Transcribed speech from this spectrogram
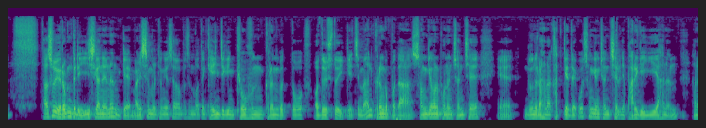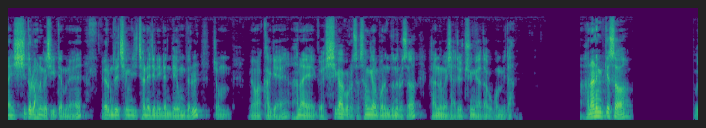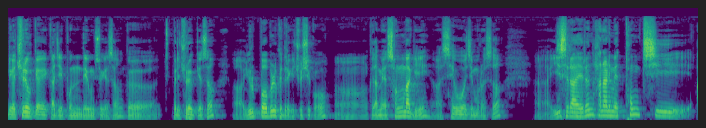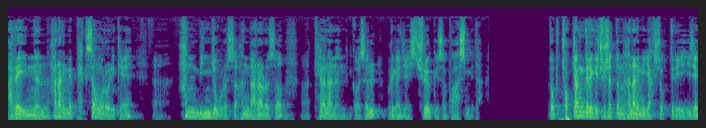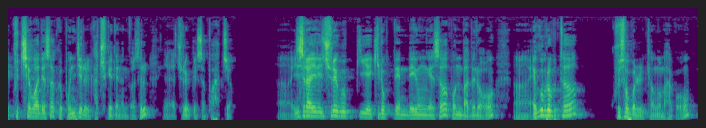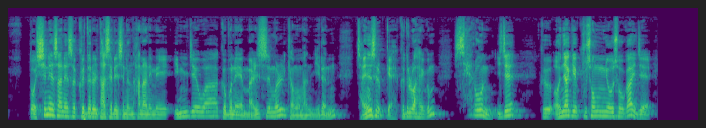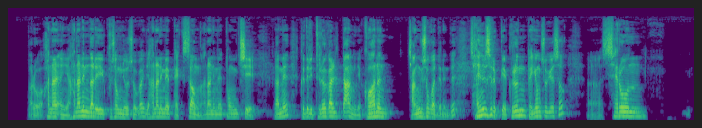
다소 여러분들이 이 시간에는 말씀을 통해서 무슨 뭐 어떤 개인적인 교훈 그런 것도 얻을 수도 있겠지만 그런 것보다 성경을 보는 전체에 눈을 하나 갖게 되고 성경 전체를 바르게 이해하는 하나의 시도를 하는 것이기 때문에 여러분들이 지금 전해지는 이런 내용들을 좀 명확하게 하나의 그 시각으로서 성경을 보는 눈으로서 갖는 것이 아주 중요하다고 봅니다. 하나님께서 우리가 출애굽기까지 본 내용 속에서 그 특별히 출애굽께서 어, 율법을 그들에게 주시고 어, 그 다음에 성막이 어, 세워짐으로써 어, 이스라엘은 하나님의 통치 아래 있는 하나님의 백성으로 이렇게 어, 한 민족으로서 한 나라로서 어, 태어나는 것을 우리가 이제 출애굽기에서 보았습니다. 또 족장들에게 주셨던 하나님의 약속들이 이제 구체화돼서 그 본질을 갖추게 되는 것을 출애굽기에서 보았죠. 이스라엘이 출애굽기에 기록된 내용에서 본 바대로 애굽으로부터 구속을 경험하고 또 신의 산에서 그들을 다스리시는 하나님의 임재와 그분의 말씀을 경험한 일은 자연스럽게 그들로 하여금 새로운 이제 그 언약의 구성 요소가 이제 바로 하나 아니 하나님 나라의 구성 요소가 이제 하나님의 백성, 하나님의 통치, 그다음에 그들이 들어갈 땅, 이제 거하는 장소가 되는데 자연스럽게 그런 배경 속에서 어, 새로운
